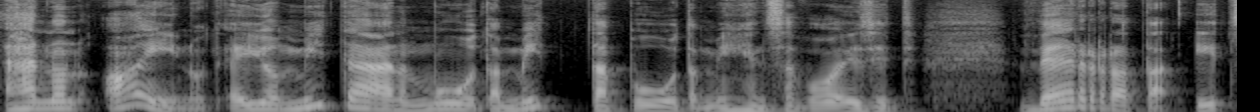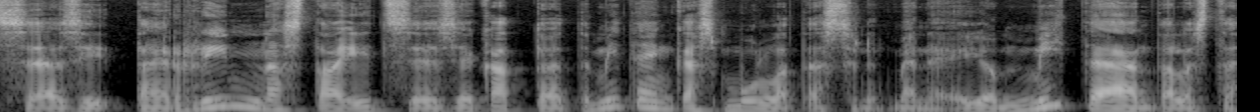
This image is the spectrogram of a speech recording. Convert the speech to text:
Hän on ainut. Ei ole mitään muuta mittapuuta, mihin sä voisit verrata itseäsi tai rinnastaa itseäsi ja katsoa, että mitenkäs mulla tässä nyt menee. Ei ole mitään tällaista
